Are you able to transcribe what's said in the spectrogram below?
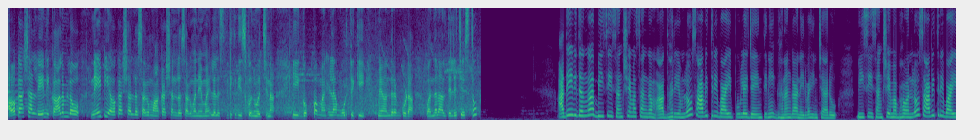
అవకాశాలు లేని కాలంలో నేటి అవకాశాల్లో సగం ఆకాశంలో సగం అనే మహిళల స్థితికి తీసుకొని వచ్చిన ఈ గొప్ప మహిళా మూర్తికి మేమందరం కూడా వందనాలు తెలియజేస్తూ అదేవిధంగా బీసీ సంక్షేమ సంఘం ఆధ్వర్యంలో సావిత్రిబాయి పూలే జయంతిని ఘనంగా నిర్వహించారు. బీసీ సంక్షేమ భవన్లో సావిత్రిబాయి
